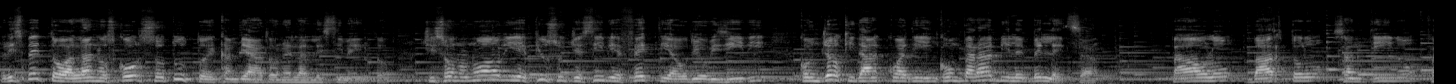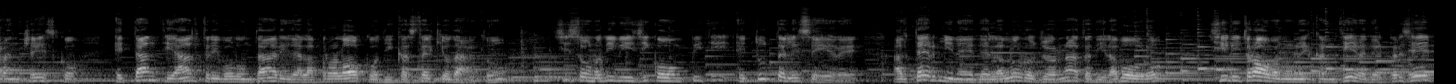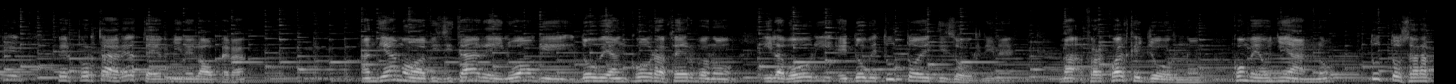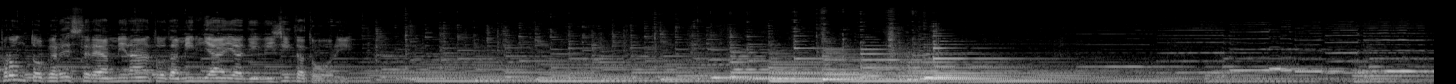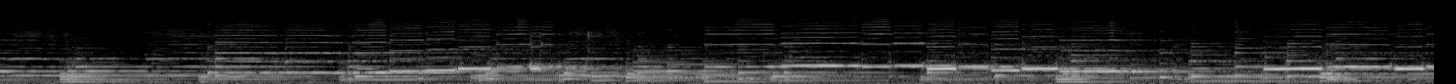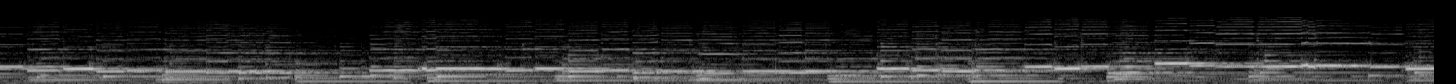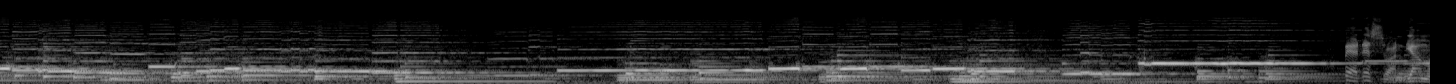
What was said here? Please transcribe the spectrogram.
Rispetto all'anno scorso tutto è cambiato nell'allestimento ci sono nuovi e più suggestivi effetti audiovisivi con giochi d'acqua di incomparabile bellezza. Paolo, Bartolo, Santino, Francesco e tanti altri volontari della Proloco di Castelchiodato si sono divisi compiti e tutte le sere, al termine della loro giornata di lavoro, si ritrovano nel cantiere del presepe per portare a termine l'opera. Andiamo a visitare i luoghi dove ancora fervono i lavori e dove tutto è disordine, ma fra qualche giorno, come ogni anno, tutto sarà pronto per essere ammirato da migliaia di visitatori.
